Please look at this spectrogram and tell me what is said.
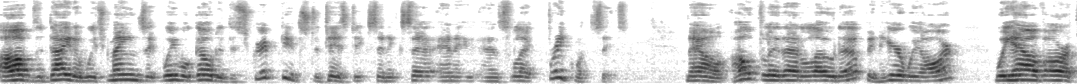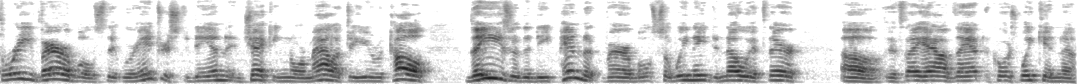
of the data, which means that we will go to descriptive statistics and, and, and select frequencies. Now, hopefully that'll load up, and here we are. We have our three variables that we're interested in in checking normality. You recall these are the dependent variables, so we need to know if they're uh, if they have that, of course, we can, uh,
